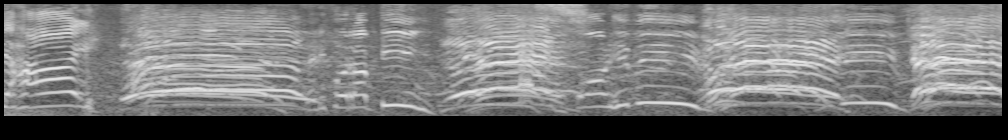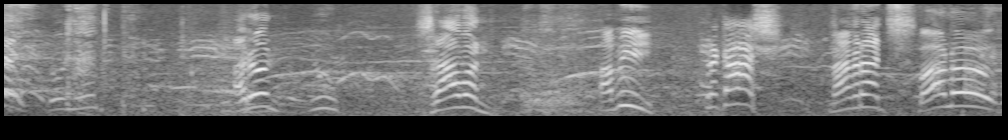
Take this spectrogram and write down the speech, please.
say hi. Hey! Ready for rafting? Yes. Come on, hippie. Yes. Hippie. Yes. Your name? Arun. You. Shravan. Abhi. Prakash. Nagaraj. Banu.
